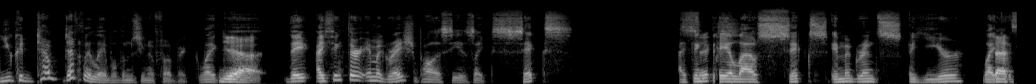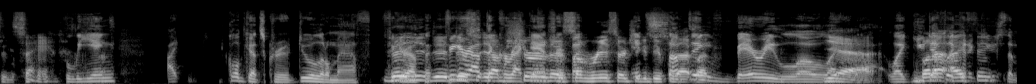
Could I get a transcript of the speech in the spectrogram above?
you could te- definitely label them xenophobic. Like Yeah. uh, they I think their immigration policy is like six. I think they allow six immigrants a year. Like that's insane. fleeing. I Cold Cuts crew, do a little math. Figure out the, there- figure there's- out the I'm correct sure answer. There's some research you can do for that. something But very low like Yeah, that. Like you but I- definitely I could think- accuse them.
